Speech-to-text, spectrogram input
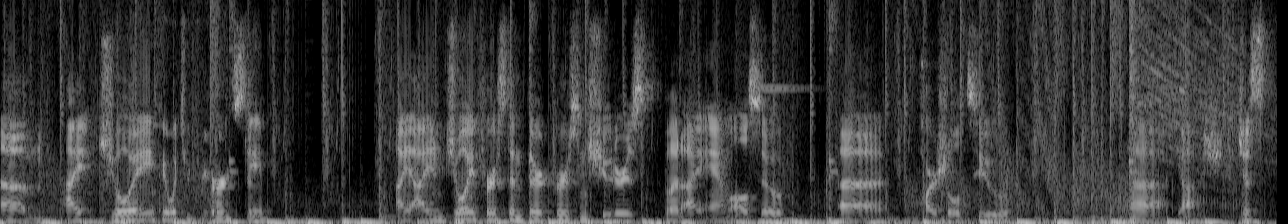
Um, I enjoy Okay, what's your favorite First game? and- I, I enjoy first and third person shooters, but I am also uh, partial to, uh, gosh, just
